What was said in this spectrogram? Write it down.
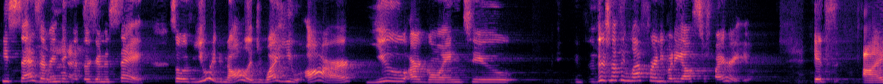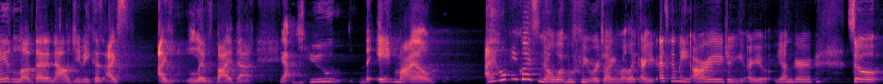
He says everything that they're going to say. So if you acknowledge what you are you are going to there's nothing left for anybody else to fire at you. it's i love that analogy because I I live by that. Yeah. you the eight mile i hope you guys know what movie we're talking about like are you guys gonna be our age or you, are you younger so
